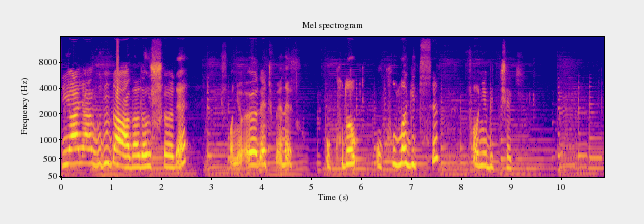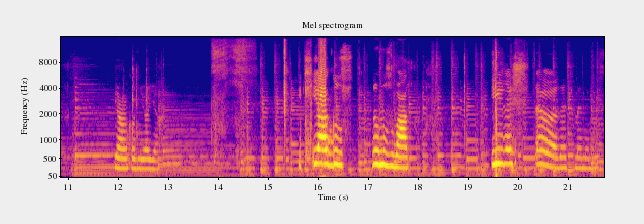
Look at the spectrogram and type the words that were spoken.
Diğer yangını da anladım şöyle. Sonra öğretmeni okula okula gitsin. Sonra bitecek. Yangın ya ya. İki yangınımız var. İyileşti öğretmenimiz.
